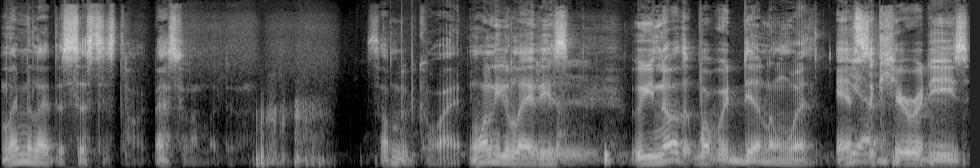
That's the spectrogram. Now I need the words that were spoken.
Let me let the sisters talk. That's what I'm gonna do. So I'm gonna be quiet. One of you ladies, you know that what we're dealing with: insecurities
